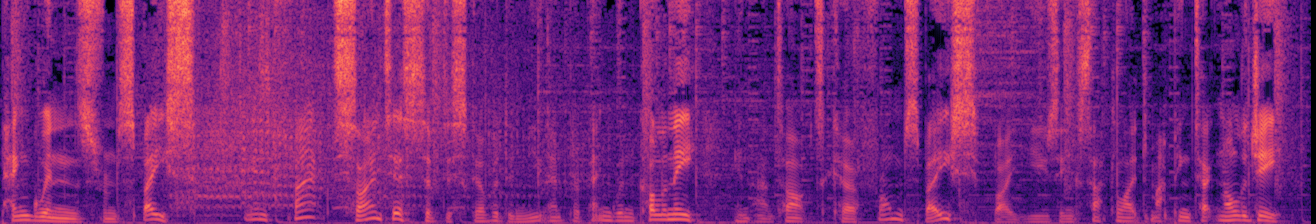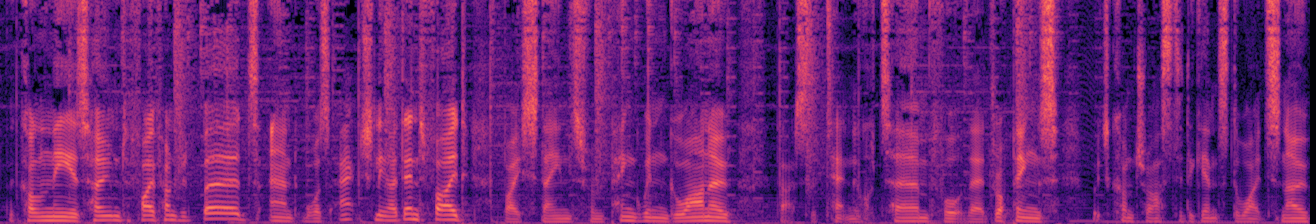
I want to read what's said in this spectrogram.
penguins from space? In fact, scientists have discovered a new emperor penguin colony in Antarctica from space by using satellite mapping technology. The colony is home to 500 birds and was actually identified by stains from penguin guano. That's the technical term for their droppings, which contrasted against the white snow.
